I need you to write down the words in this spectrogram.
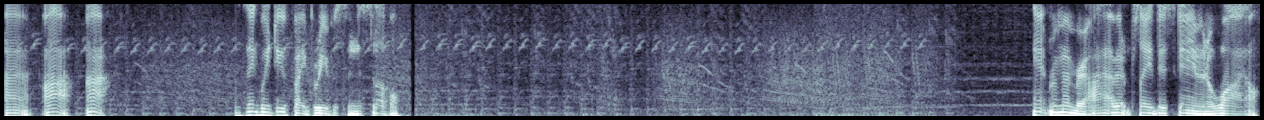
Uh, ah, ah. I think we do fight Grievous in this level. Can't remember, I haven't played this game in a while.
